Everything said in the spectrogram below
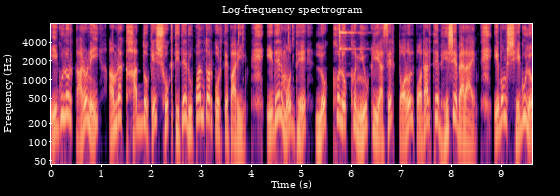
এগুলোর কারণেই আমরা খাদ্যকে শক্তিতে রূপান্তর করতে পারি। এদের মধ্যে লক্ষ লক্ষ নিউক্লিয়াসের তরল পদার্থে ভেসে বেড়ায় এবং সেগুলো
